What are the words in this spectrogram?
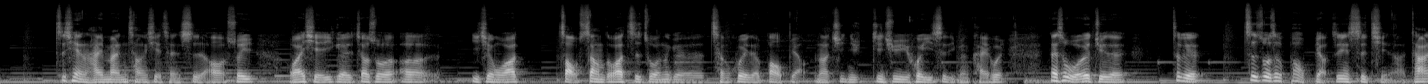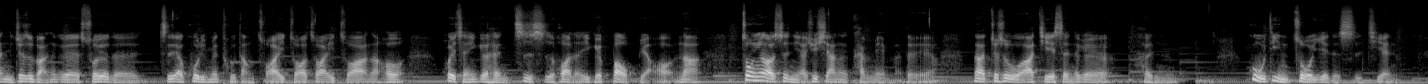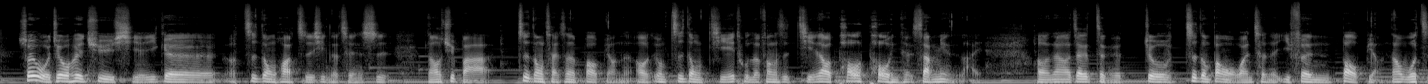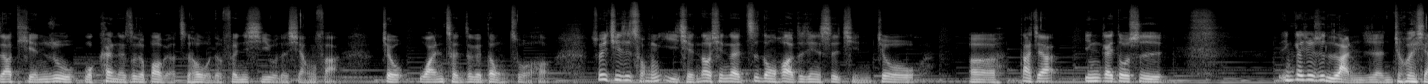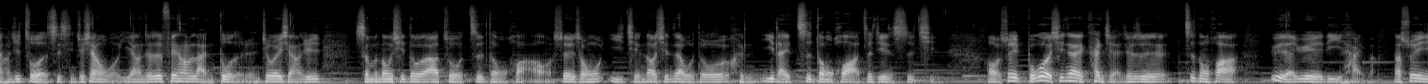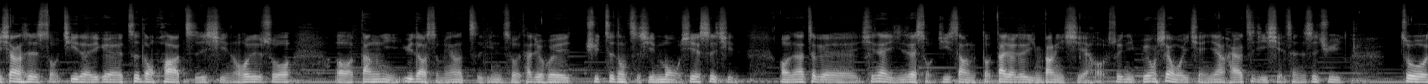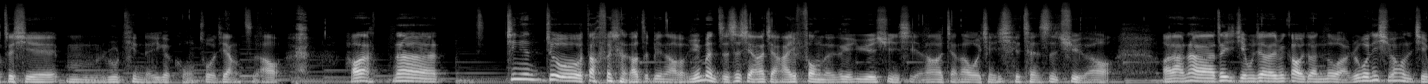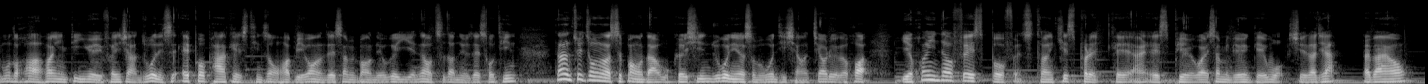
之前还蛮常写程式哦，所以我还写一个叫做呃，以前我要早上都要制作那个晨会的报表，然后进去进去会议室里面开会。但是我又觉得这个制作这个报表这件事情啊，它你就是把那个所有的资料库里面图档抓一抓抓一抓，然后汇成一个很自私化的一个报表。那重要的是你要去下那个看面嘛，对不对？那就是我要节省那个很固定作业的时间。所以我就会去写一个呃自动化执行的程式，然后去把自动产生的报表呢，哦，用自动截图的方式截到 PowerPoint 上面来，好，然后这个整个就自动帮我完成了一份报表。然后我只要填入我看了这个报表之后，我的分析、我的想法就完成这个动作哈。所以其实从以前到现在，自动化这件事情就呃大家应该都是。应该就是懒人就会想要去做的事情，就像我一样，就是非常懒惰的人，就会想要去什么东西都要做自动化哦。所以从以前到现在，我都很依赖自动化这件事情哦。所以不过现在看起来就是自动化越来越厉害嘛。那所以像是手机的一个自动化执行，或者说哦，当你遇到什么样的指令之后，它就会去自动执行某些事情哦。那这个现在已经在手机上都大家都已经帮你写好，所以你不用像我以前一样还要自己写程式去。做这些嗯 routine 的一个工作这样子哦，好了，那今天就到分享到这边了。原本只是想要讲 iPhone 的这个预约讯息，然后讲到我以前写程式去了哦。好了，那这期节目就到这边告一段落啊。如果你喜欢我的节目的话，欢迎订阅与分享。如果你是 Apple Podcast 听众的话，别忘了在上面帮我留个言，让我知道你有在收听。当然，最重要的是帮我打五颗星。如果你有什么问题想要交流的话，也欢迎到 Facebook 粉丝团 Kisplay K I S P L Y 上面留言给我。谢谢大家，拜拜哦。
